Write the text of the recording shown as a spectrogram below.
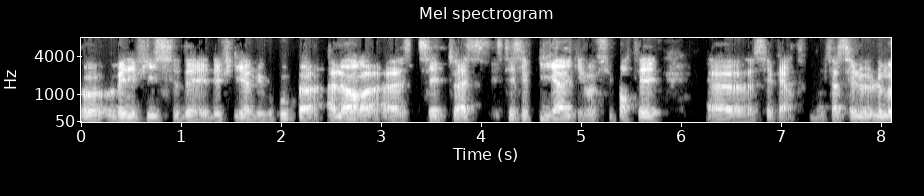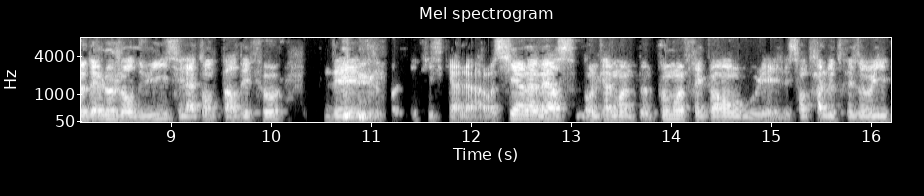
au, bénéfice des, filiales du groupe, alors euh, c'est ces filiales qui doivent supporter euh, ces pertes. Donc ça, c'est le, modèle aujourd'hui, c'est l'attente par défaut des, autorités fiscales. Alors, si à l'inverse, dans le cas un peu, peu, moins fréquent, où les, les, centrales de trésorerie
